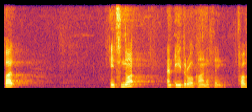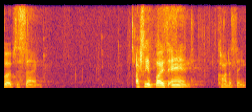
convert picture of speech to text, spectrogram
But it's not an either or kind of thing, Proverbs is saying. It's actually a both and kind of thing.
